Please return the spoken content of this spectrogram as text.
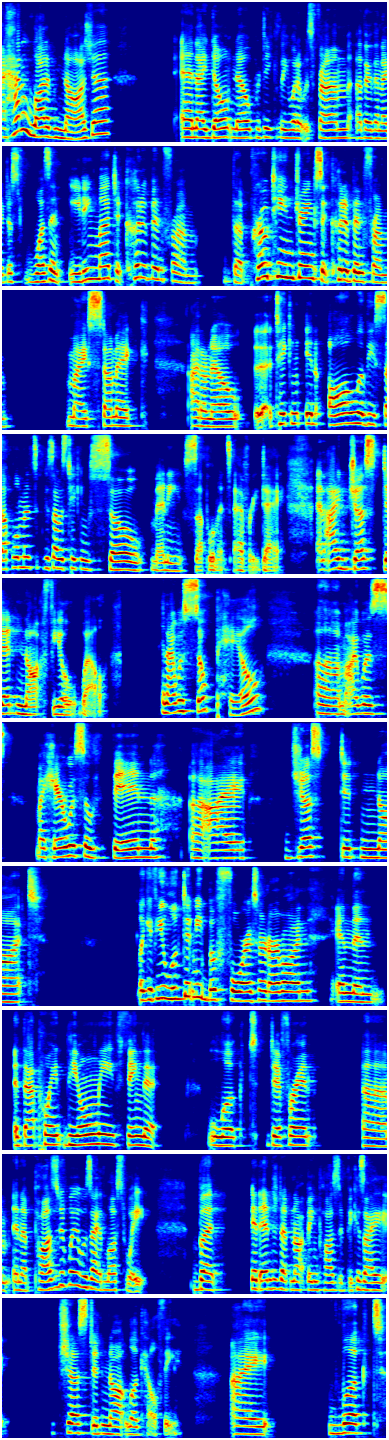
I had a lot of nausea and I don't know particularly what it was from, other than I just wasn't eating much. It could have been from the protein drinks, it could have been from my stomach. I don't know, uh, taking in all of these supplements because I was taking so many supplements every day. And I just did not feel well. And I was so pale. Um, I was, my hair was so thin. Uh, I just did not like if you looked at me before I started Arbonne, and then at that point, the only thing that looked different um, in a positive way was I had lost weight, but it ended up not being positive because I just did not look healthy. I looked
